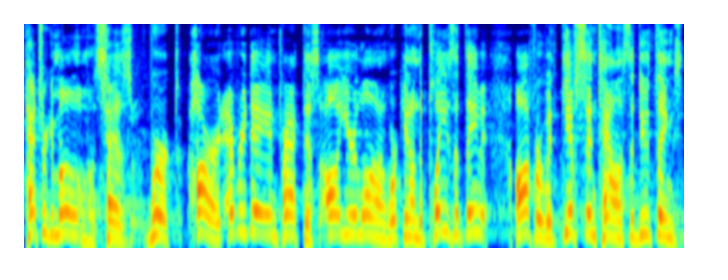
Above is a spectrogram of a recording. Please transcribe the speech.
Patrick Mahomes has worked hard every day in practice all year long, working on the plays that they offer with gifts and talents to do things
